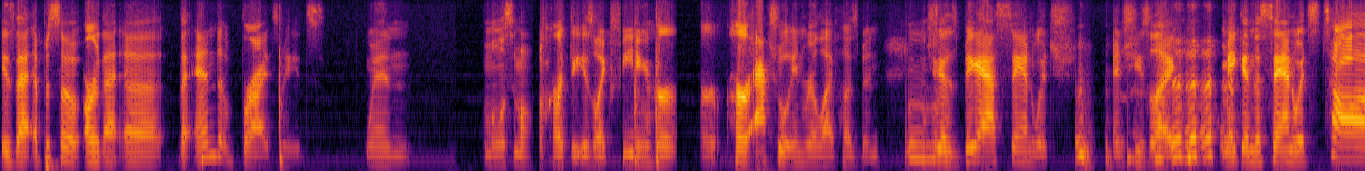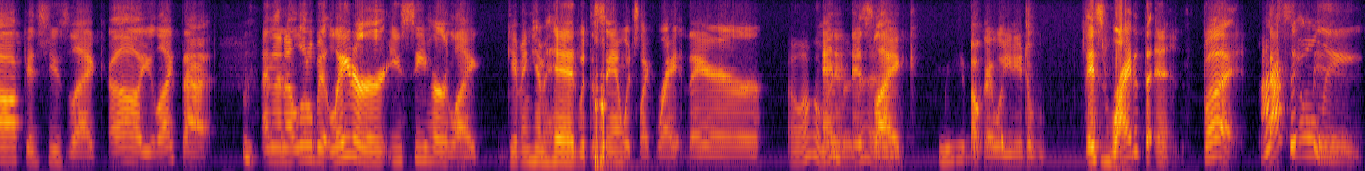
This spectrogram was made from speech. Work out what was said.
is that episode or that uh the end of Bridesmaids when Melissa McCarthy is like feeding her her, her actual in real life husband. Mm-hmm. She got this big ass sandwich and she's like making the sandwich talk and she's like, "Oh, you like that?" And then a little bit later you see her like giving him head with the sandwich like right there oh, I remember and it's that. like okay, well, you need to. It's right at the end, but I that's the see only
